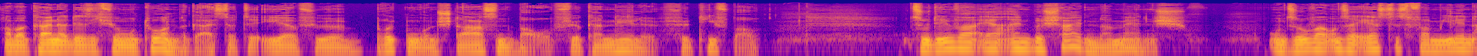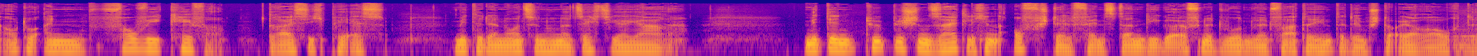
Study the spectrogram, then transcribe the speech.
aber keiner, der sich für Motoren begeisterte, eher für Brücken- und Straßenbau, für Kanäle, für Tiefbau. Zudem war er ein bescheidener Mensch. Und so war unser erstes Familienauto ein VW Käfer, 30 PS, Mitte der 1960er Jahre. Mit den typischen seitlichen Aufstellfenstern, die geöffnet wurden, wenn Vater hinter dem Steuer rauchte.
